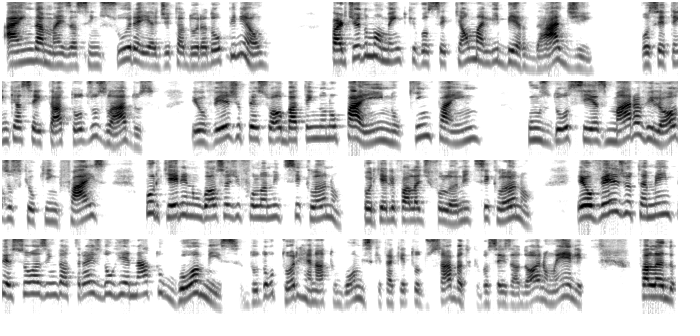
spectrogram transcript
ainda mais a censura e a ditadura da opinião. A partir do momento que você quer uma liberdade, você tem que aceitar todos os lados. Eu vejo o pessoal batendo no Paim, no Kim Paim, com os dossiês maravilhosos que o Kim faz, porque ele não gosta de fulano e de ciclano, porque ele fala de fulano e de ciclano. Eu vejo também pessoas indo atrás do Renato Gomes, do doutor Renato Gomes, que está aqui todo sábado, que vocês adoram ele, falando:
